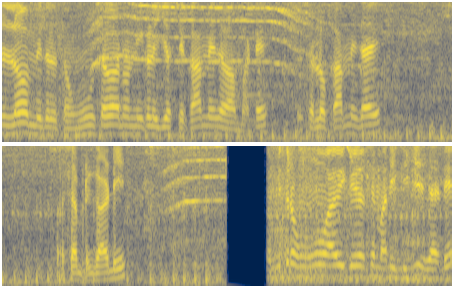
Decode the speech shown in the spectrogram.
હેલો મિત્રો, તો હું સવારનો નીકળી જશે કામે જવા માટે. તો ચલો કામે જાય. બસ આપણી ગાડી. મિત્રો, હું આવી ગયો છે મારી બીજી સાઈડે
